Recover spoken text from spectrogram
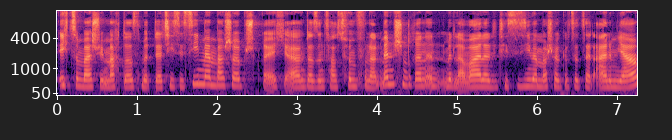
Ich zum Beispiel mache das mit der TCC-Membership, sprich, äh, da sind fast 500 Menschen drin in, mittlerweile. Die TCC-Membership gibt es jetzt seit einem Jahr.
